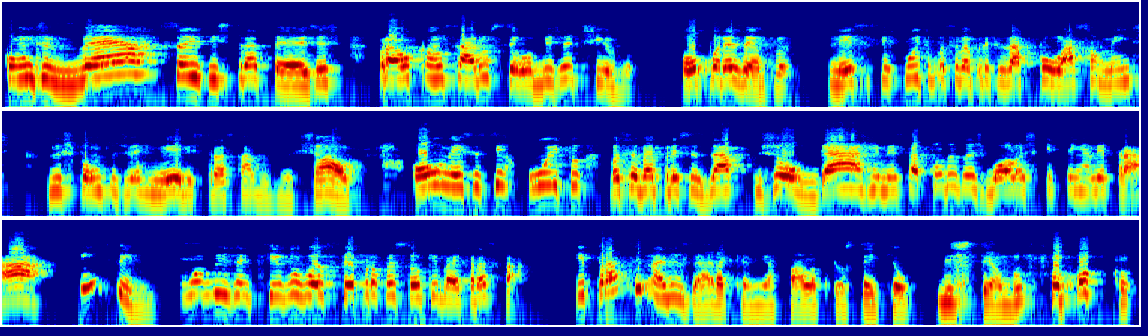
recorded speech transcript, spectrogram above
com diversas estratégias para alcançar o seu objetivo. Ou, por exemplo, nesse circuito você vai precisar pular somente nos pontos vermelhos traçados no chão, ou nesse circuito você vai precisar jogar, arremessar todas as bolas que tem a letra A. Enfim, o objetivo você, professor, que vai traçar. E para finalizar aqui a minha fala, porque eu sei que eu me estendo um pouco,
